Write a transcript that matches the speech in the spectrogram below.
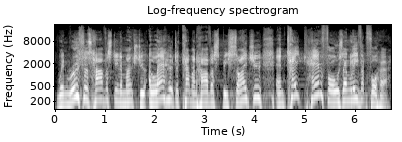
When Ruth is harvesting amongst you, allow her to come and harvest beside you and take handfuls and leave it for her.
